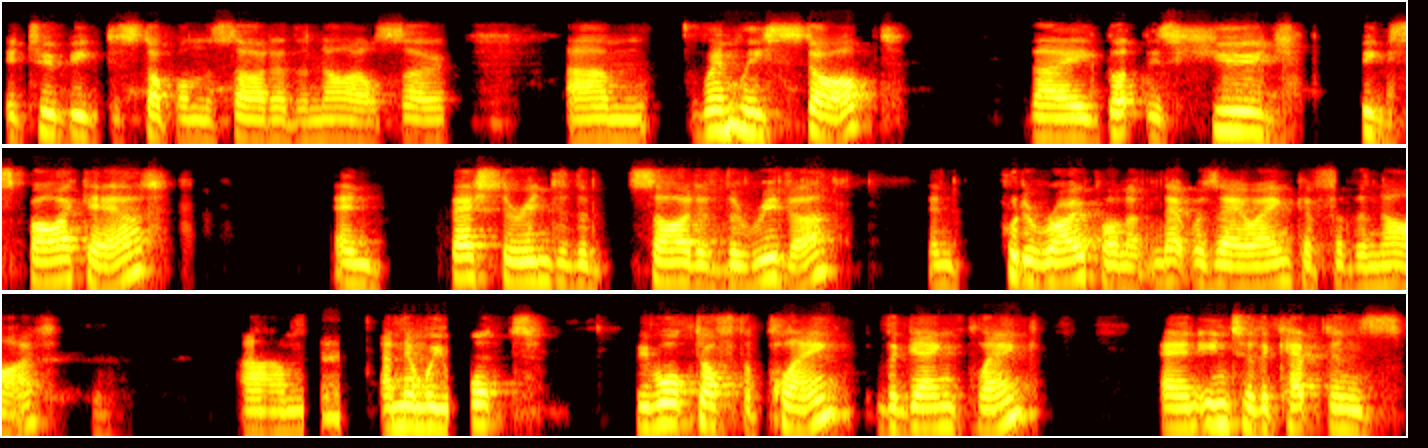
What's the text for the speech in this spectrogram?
They're too big to stop on the side of the Nile. So um, when we stopped, they got this huge big spike out and bashed her into the side of the river and put a rope on it, and that was our anchor for the night. Um, and then we walked, we walked off the plank, the gangplank, and into the captain's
